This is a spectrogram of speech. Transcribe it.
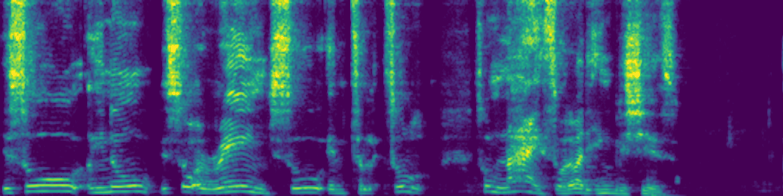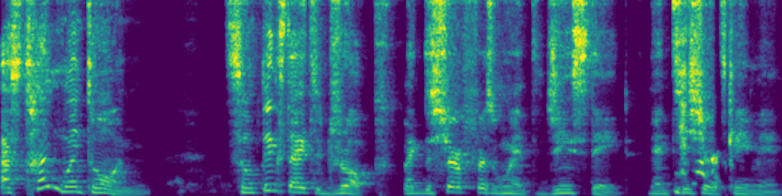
you're so, you know, you're so arranged, so intellect, so, so nice, whatever the English is." As time went on, some things started to drop. Like the shirt first went, jeans stayed, then t-shirts came in,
